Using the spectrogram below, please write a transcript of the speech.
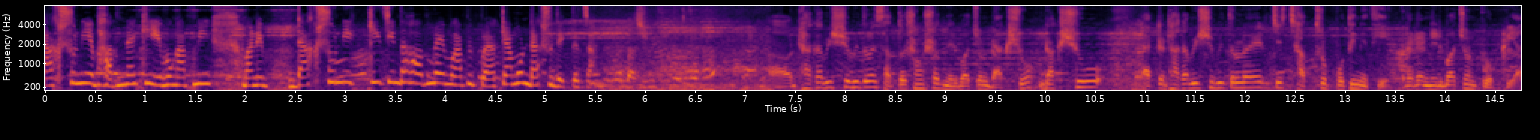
ডাকসু নিয়ে ভাবনা কী এবং আপনি মানে ডাকসু নিয়ে কী চিন্তা ভাবনা এবং আপনি কেমন ডাকসু দেখতে চান? ঢাকা বিশ্ববিদ্যালয় ছাত্র সংসদ নির্বাচন ডাকসু। ডাকসু একটা ঢাকা বিশ্ববিদ্যালয়ের যে ছাত্র প্রতিনিধি, এটা একটা নির্বাচন প্রক্রিয়া।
